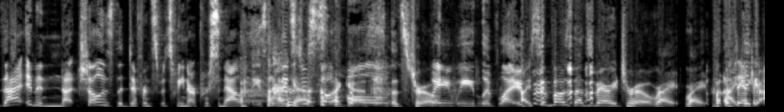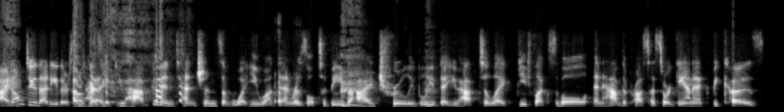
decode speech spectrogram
That, in a nutshell, is the difference between our personalities. Like, I guess. I guess that's true. Way we live life. I suppose that's very true. Right. Right. But, but I Sandra, think, I don't do that either. Sometimes, okay. like you have good intentions of what you want the end result to be, but I truly believe that you have to like be flexible and have the process organic because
